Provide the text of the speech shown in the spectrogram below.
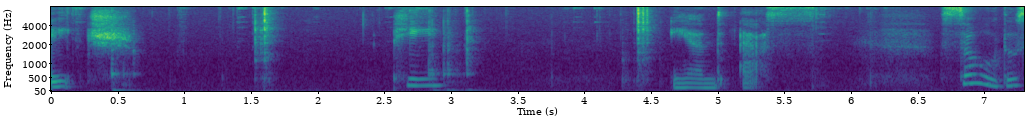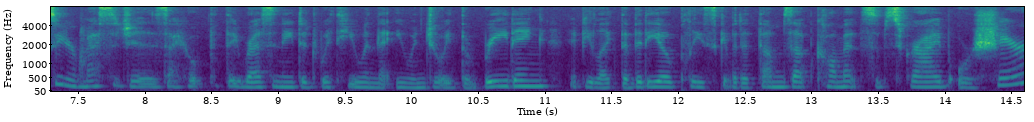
H P and S. Those are your messages. I hope that they resonated with you and that you enjoyed the reading. If you like the video, please give it a thumbs up, comment, subscribe, or share.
